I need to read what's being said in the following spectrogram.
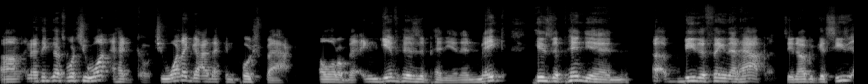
Um, and I think that's what you want a head coach. You want a guy that can push back a little bit and give his opinion and make his opinion uh, be the thing that happens, you know, because he's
